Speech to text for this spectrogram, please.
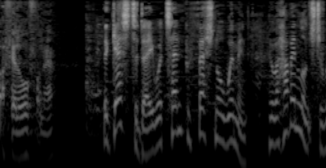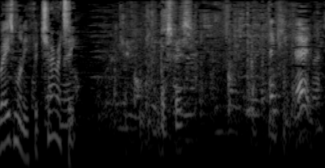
I feel awful now. The guests today were 10 professional women who were having lunch to raise money for charity. Books, please. Thank you very much.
